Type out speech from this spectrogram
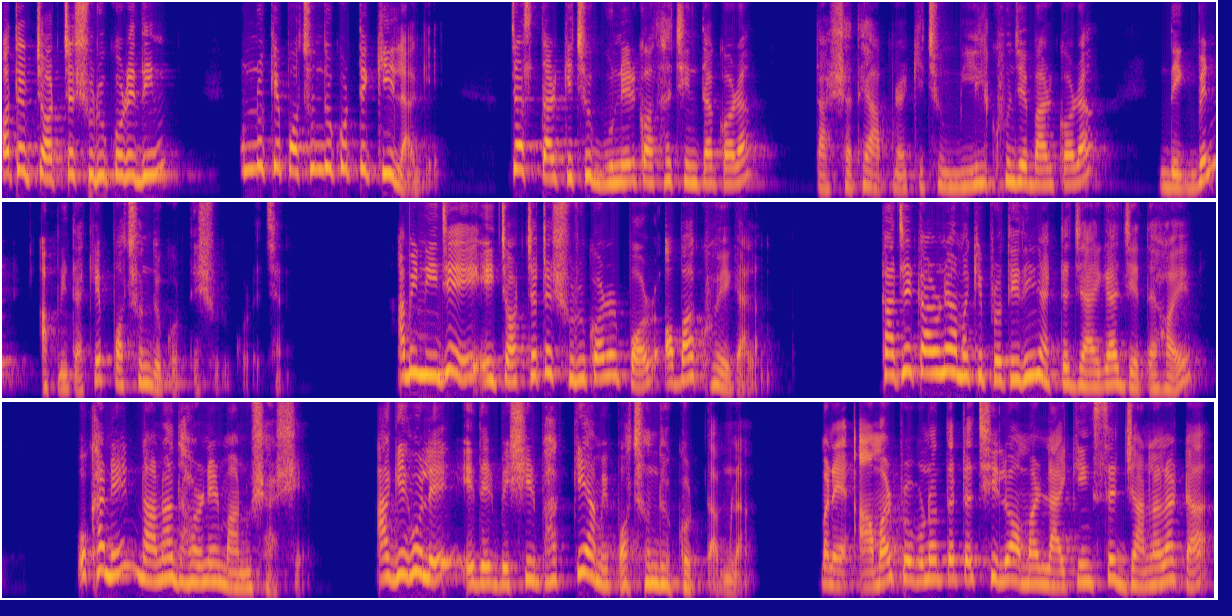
অতএব চর্চা শুরু করে দিন, অন্যকে পছন্দ করতে কি লাগে? জাস্ট তার কিছু গুণের কথা চিন্তা করা, তার সাথে আপনার কিছু মিল খুঁজে বার করা, দেখবেন আপনি তাকে পছন্দ করতে শুরু করেছেন। আমি নিজে এই চর্চাটা শুরু করার পর অবাক হয়ে গেলাম। কাজের কারণে আমাকে প্রতিদিন একটা জায়গায় যেতে হয়, ওখানে নানা ধরনের মানুষ আসে। আগে হলে এদের বেশিরভাগকে আমি পছন্দ করতাম না। মানে আমার প্রবণতাটা ছিল আমার লাইকিংসের জানালাটা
